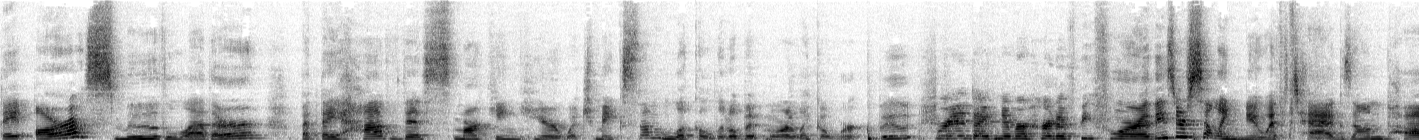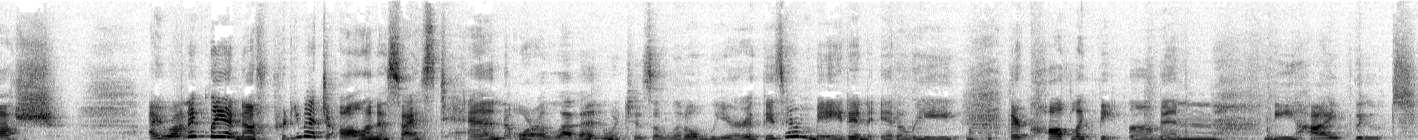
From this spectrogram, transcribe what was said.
They are a smooth leather, but they have this marking here, which makes them look a little bit more like a work boot. Brand I've never heard of before. These are selling new with tags on Posh. Ironically enough, pretty much all in a size 10 or 11, which is a little weird. These are made in Italy. They're called like the urban knee-high boot.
